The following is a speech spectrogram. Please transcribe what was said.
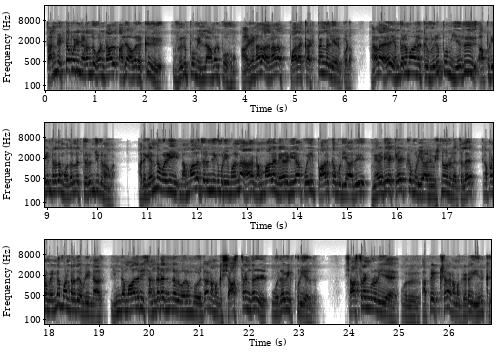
தன் இஷ்டப்படி நடந்து கொண்டால் அது அவருக்கு விருப்பம் இல்லாமல் போகும். ஆகையினால அதனால பல கஷ்டங்கள் ஏற்படும். அதனால எம்பெருமானுக்கு விருப்பம் எது அப்படின்றத முதல்ல தெரிஞ்சுக்கணும் அவன். அதுக்கு என்ன வழி? நம்மால தெரிஞ்சுக்க முடியுமான்னா நம்மால நேரடியா போய் பார்க்க முடியாது நேரடியா கேட்க முடியாது விஷ்ணுவனிடத்துல. அப்ப நம்ம என்ன பண்றது அப்படின்னா இந்த மாதிரி சங்கடங்கள் வரும்போது தான் நமக்கு சாஸ்திரங்கள் உதவி புரியறது. சாஸ்திரங்களுடைய ஒரு அபேட்சா நமக்கிட்ட இருக்கு.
